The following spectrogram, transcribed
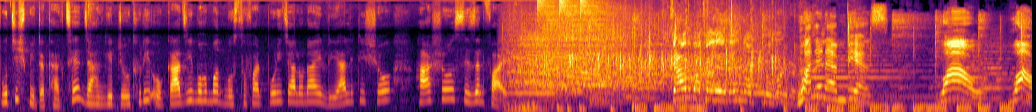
পঁচিশ মিনিটে থাকছে জাহাঙ্গীর চৌধুরী ও কাজী মোহাম্মদ মুস্তফার পরিচালনায় reality show Haso season five What an ambience! Wow! Wow!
